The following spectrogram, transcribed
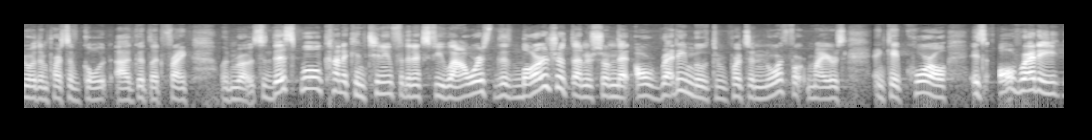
northern parts of Gold, uh, Goodlette Franklin Road. So this will kind of continue for the next few hours. The larger thunderstorm that already moved through parts of North Fort Myers and Cape Coral is already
